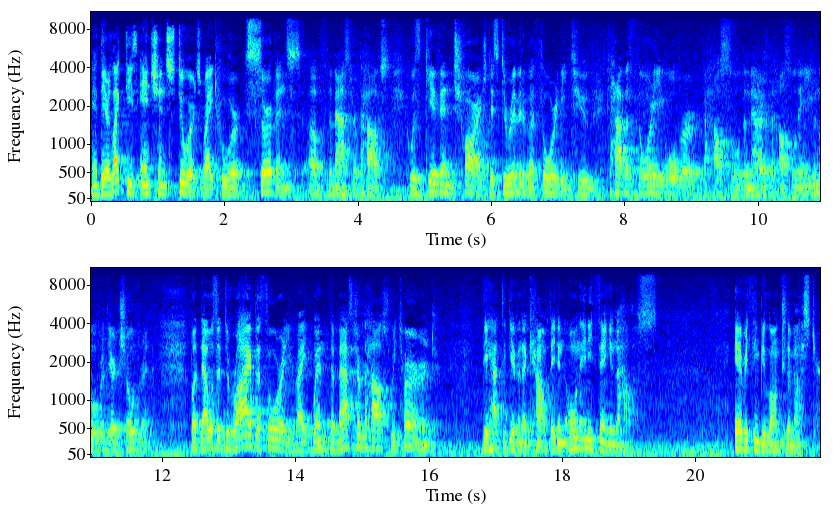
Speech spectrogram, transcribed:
And they're like these ancient stewards, right, who were servants of the master of the house, who was given charge, this derivative authority to, to have authority over the household, the matters of the household, and even over their children. But that was a derived authority, right? When the master of the house returned, they had to give an account. They didn't own anything in the house, everything belonged to the master.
